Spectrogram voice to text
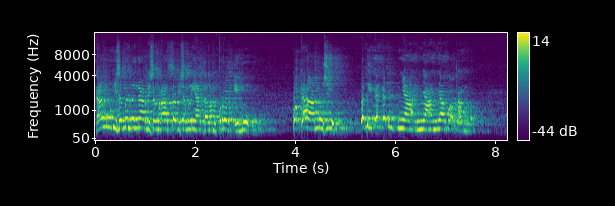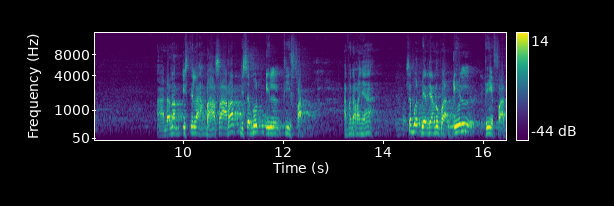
Kamu bisa mendengar, bisa merasa, bisa melihat dalam perut ibu. Kok kamu sih? Tadi kan nyanya kok kamu. Nah, dalam istilah bahasa Arab disebut iltifat. Apa namanya? Sebut biar jangan lupa. Iltifat.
